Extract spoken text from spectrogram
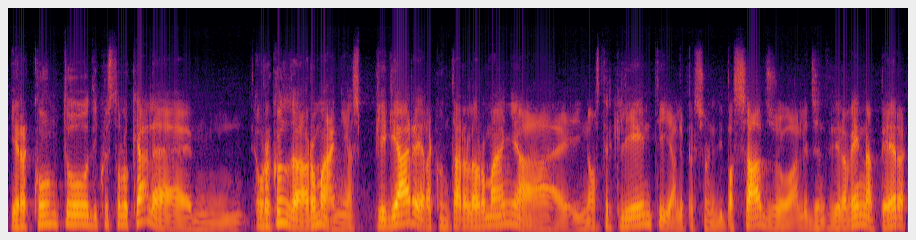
Il racconto di questo locale è, un racconto della Romagna, spiegare e raccontare la Romagna ai nostri clienti, alle persone di passaggio, alle gente di Ravenna per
